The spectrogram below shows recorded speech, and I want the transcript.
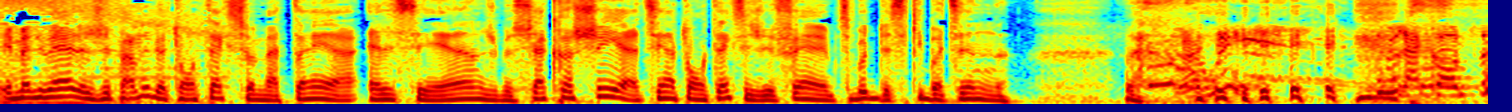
Emmanuel, j'ai parlé de ton texte ce matin à LCN. Je me suis accroché à, tiens, à ton texte et j'ai fait un petit bout de ski bottine. Ah oui? tu me racontes ça,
